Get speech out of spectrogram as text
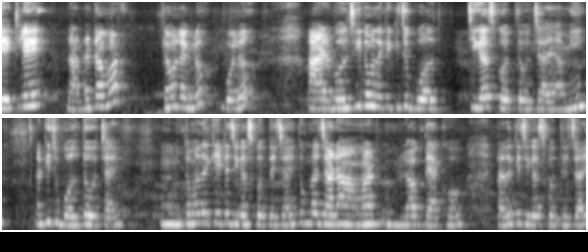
দেখলে রান্নাটা আমার কেমন লাগল? বলো। আর বলছি তোমাদেরকে কিছু বল, জিজ্ঞাস করতেও চাই আমি, আর কিছু বলতেও চাই। তোমাদেরকে এটা জিজ্ঞাসা করতে চাই, তোমরা যারা আমার ব্লগ দেখো, তাদেরকে জিজ্ঞাসা করতে চাই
